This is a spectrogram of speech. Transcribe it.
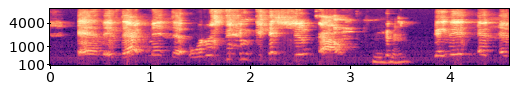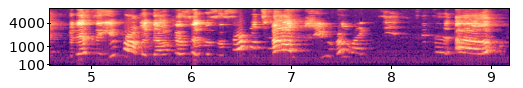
and if that meant that orders didn't get shipped out. Mm-hmm. They did, and, and Vanessa, you probably don't, because it was a several times you were like, uh,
